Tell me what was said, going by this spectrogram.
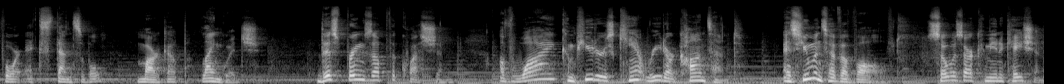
for Extensible Markup Language. This brings up the question of why computers can't read our content. As humans have evolved, so has our communication.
